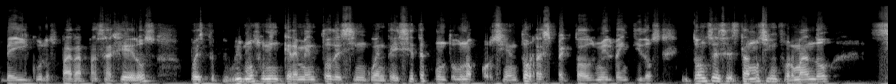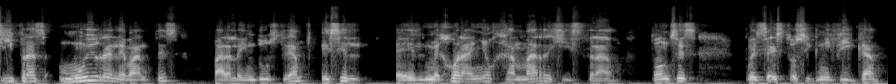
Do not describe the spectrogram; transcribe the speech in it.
vehículos para pasajeros, pues tuvimos un incremento de 57.1% respecto a 2022. Entonces estamos informando cifras muy relevantes para la industria. Es el, el mejor año jamás registrado. Entonces, pues esto significa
